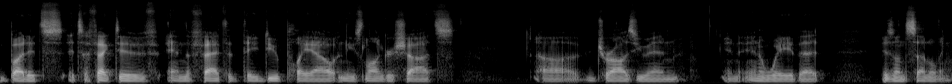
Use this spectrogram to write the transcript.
but it's it's effective, and the fact that they do play out in these longer shots uh, draws you in, in in a way that is unsettling.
